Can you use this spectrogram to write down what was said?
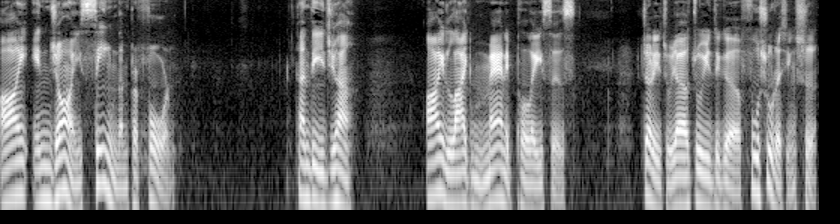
I enjoy seeing them perform. 看第一句哈，I like many places。这里主要要注意这个复数的形式，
